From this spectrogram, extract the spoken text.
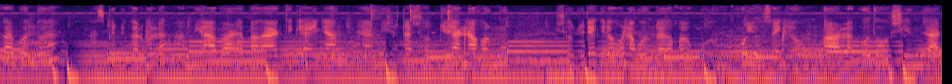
বন্ধুরা, আজকে বিকালবেলা আমি আবার বাগার দিকে আইলাম, আমি একটা সবজি রান্না করব। সবজিটা কীরকম লাগবে তোমরা কই হচ্ছে, কীরকম ভালো লাগবে তো সিম যার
